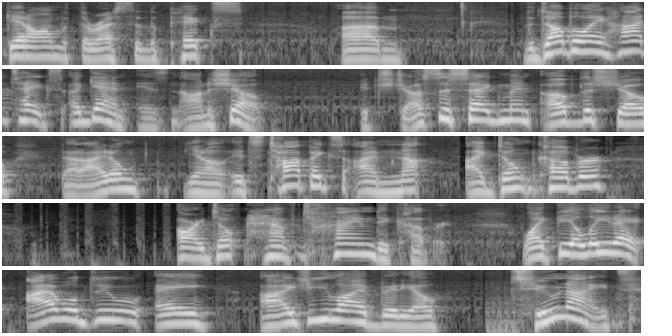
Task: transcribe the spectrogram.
get on with the rest of the picks. Um, the double A hot takes again is not a show. It's just a segment of the show that I don't, you know, it's topics I'm not, I don't cover or I don't have time to cover. Like the Elite Eight, I will do a IG live video tonight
